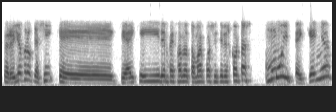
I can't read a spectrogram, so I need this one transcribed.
pero yo creo que sí, que, hay que ir empezando a tomar posiciones cortas muy pequeñas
